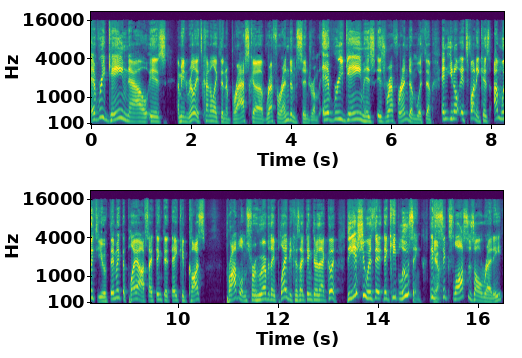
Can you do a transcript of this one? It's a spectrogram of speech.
every game now is I mean, really, it's kind of like the Nebraska referendum syndrome. Every game is is referendum with them, and you know, it's funny because I'm with you. If they make the playoffs, I think that they could cause problems for whoever they play because I think they're that good. The issue is they, they keep losing. They have yeah. six losses already,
